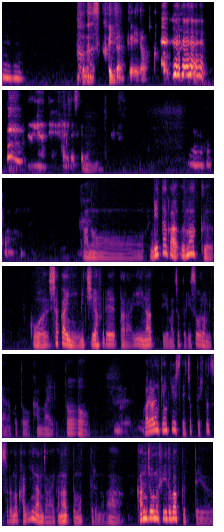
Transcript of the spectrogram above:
うんものすごいざっくりの。だけなんでうんあれですけど。なるほど。あの利他がうまくこう社会に満ち溢れたらいいなっていう、まあ、ちょっと理想論みたいなことを考えると我々の研究室でちょっと一つそれの鍵になるんじゃないかなと思ってるのが感情のフィードバックっていう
